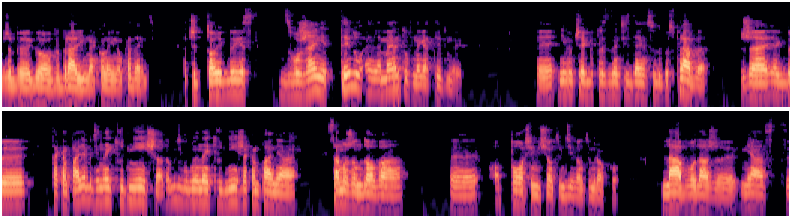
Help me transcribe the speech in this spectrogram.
żeby go wybrali na kolejną kadencję. Znaczy to jakby jest złożenie tylu elementów negatywnych. E, nie wiem, czy jakby prezydenci zdają sobie tego sprawę, że jakby ta kampania będzie najtrudniejsza. To będzie w ogóle najtrudniejsza kampania samorządowa e, po 1989 roku. Dla włodarzy miast,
